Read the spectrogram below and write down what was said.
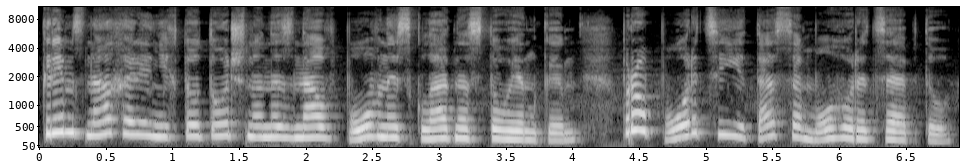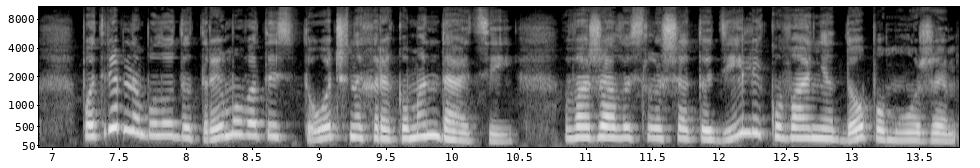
Крім знахаря, ніхто точно не знав повний склад настоянки, пропорції та самого рецепту. Потрібно було дотримуватись точних рекомендацій. Вважалось лише тоді лікування допоможе.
